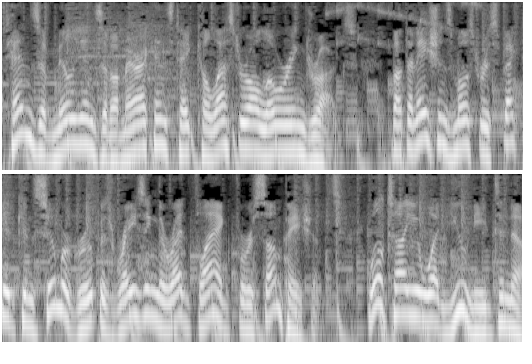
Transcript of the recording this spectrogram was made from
tens of millions of Americans take cholesterol lowering drugs. But the nation's most respected consumer group is raising the red flag for some patients. We'll tell you what you need to know.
